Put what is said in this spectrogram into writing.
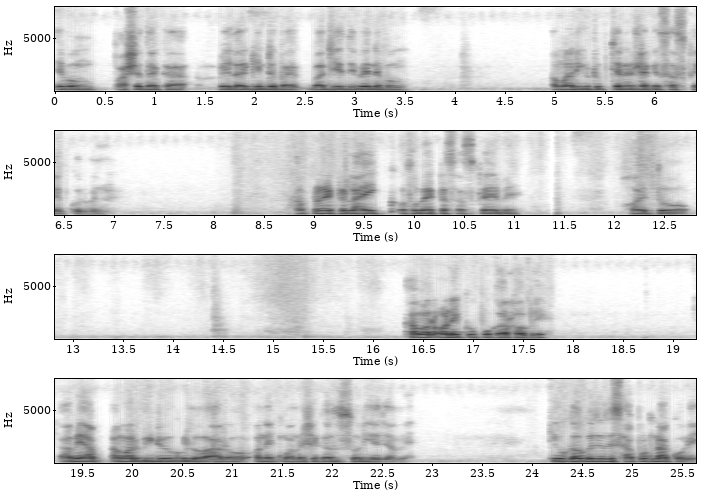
এবং পাশে দেখা বেল আইকনটা বাজিয়ে দিবেন এবং আমার ইউটিউব চ্যানেলটাকে সাবস্ক্রাইব করবেন। আপনার একটা লাইক অথবা একটা সাবস্ক্রাইবে হয়তো আমার অনেক উপকার হবে। আমি আমার ভিডিওগুলো আরও অনেক মানুষের কাছে ছড়িয়ে যাবে। কেউ কাউকে যদি সাপোর্ট না করে,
